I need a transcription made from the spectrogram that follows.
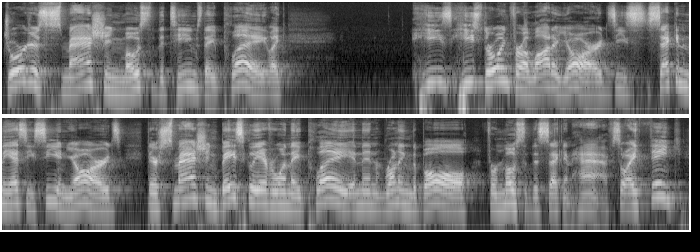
Georgia's smashing most of the teams they play. Like he's he's throwing for a lot of yards. He's second in the SEC in yards. They're smashing basically everyone they play and then running the ball for most of the second half. So I think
